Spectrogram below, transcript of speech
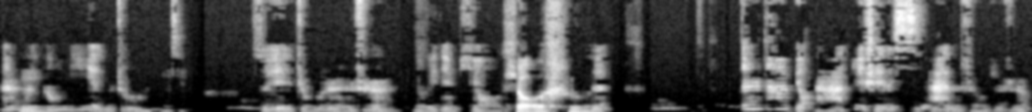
但是他嗯刚毕业就挣了很多钱，所以整个人是有一点飘的。飘的，对，但是他表达对谁的喜爱的时候，就是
